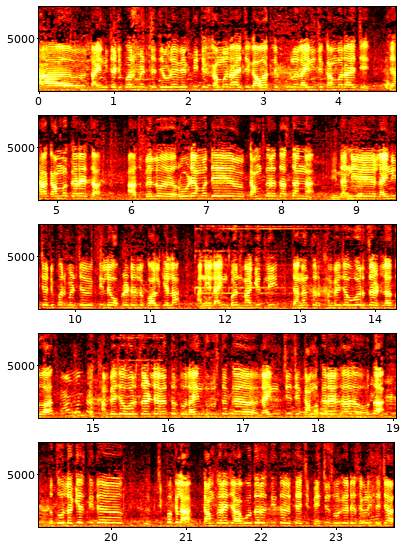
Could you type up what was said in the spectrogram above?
हा लाईनीच्या डिपार्टमेंटचे जेवढ्या व्यक्तीचे कामं राहायचे गावातले पूर्ण लाईनीचे कामं राहायचे ते हा कामं करायचा. आज बेलो रोड्यामध्ये काम करत असताना त्यांनी लाईनीच्या डिपार्टमेंटच्या व्यक्तीला ऑपरेटरला कॉल केला आणि लाईन बंद मागितली. त्यानंतर खांब्याच्या वर चढला तो आज. तर खांब्याच्या वर चढल्यानंतर तो लाईन दुरुस्त लाईनचे जे काम करायचा होता तर तो लगेच तिथं चिपकला. काम करायच्या अगोदरच तिथं त्याची बेंचेस वगैरे सगळी त्याच्या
